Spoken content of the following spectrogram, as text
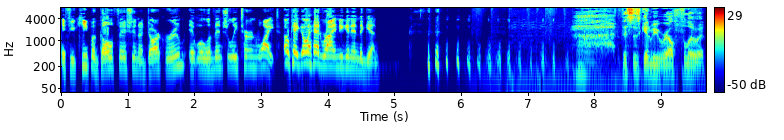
if you keep a goldfish in a dark room, it will eventually turn white. Okay, go ahead, Ryan. You can end again. this is going to be real fluid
